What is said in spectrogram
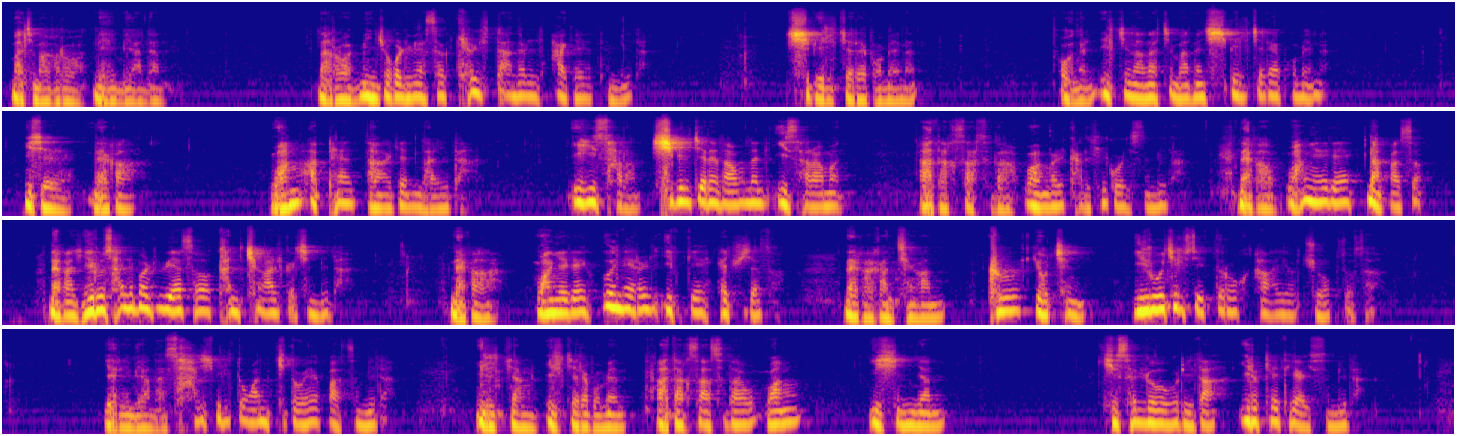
마지막으로 네미야는 나라와 민족을 위해서 결단을 하게 됩니다. 11절에 보면은 오늘 읽진 않았지만은 11절에 보면은 이제 내가 왕 앞에 나가겠나이다. 이 사람 11절에 나오는 이 사람은 아닥사스다 왕을 가리키고 있습니다. 내가 왕에게 나가서 내가 예루살렘을 위해서 간청할 것입니다. 내가 왕에게 은혜를 입게 해주셔서 내가 간청한 그 요청이 이루어질 수 있도록 하여 주옵소서. 예레미야는 40일 동안 기도해 왔습니다. 1장 1절에 보면 아닥사스다 왕 20년 기슬로울이다 이렇게 되어 있습니다.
